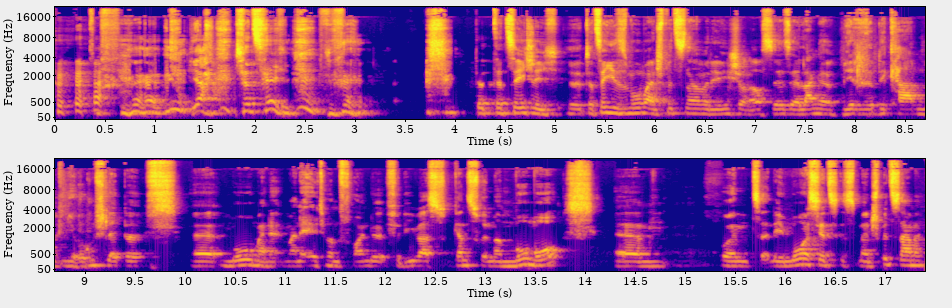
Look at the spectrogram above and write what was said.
ja, tatsächlich. Tatsächlich, äh, tatsächlich ist Mo mein Spitzname, den ich schon auch sehr, sehr lange, mehrere Dekaden mit mir rumschleppe. Äh, Mo, meine, meine älteren Freunde, für die war es ganz früh immer Momo. Ähm, und äh, nee, Mo ist jetzt ist mein Spitzname.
